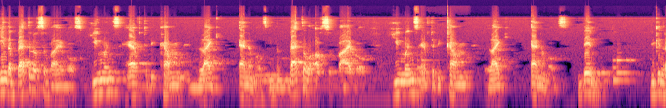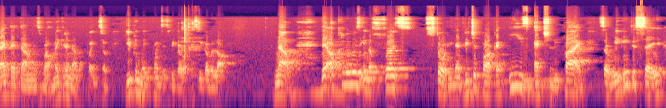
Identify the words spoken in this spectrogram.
In the battle of survivals, humans have to become like animals. In the battle of survival, humans have to become like animals. Then you can write that down as well. Make it another point. So you can make points as we go as we go along. Now, there are clues in the first story that Richard Parker is actually pi. So we're going to say,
